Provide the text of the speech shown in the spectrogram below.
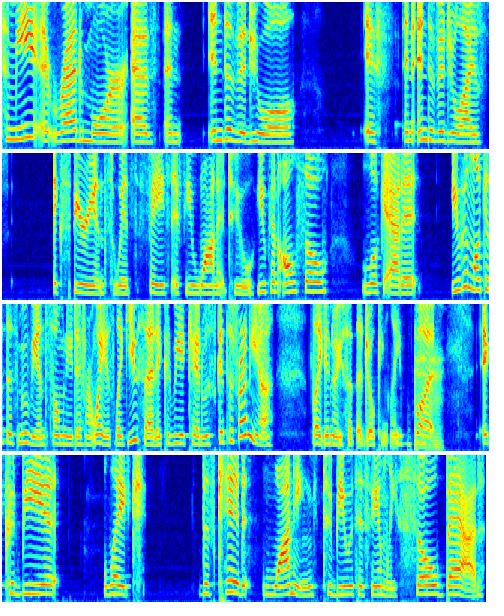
to me it read more as an individual, if an individualized experience with faith. If you want it to, you can also look at it. You can look at this movie in so many different ways. Like you said, it could be a kid with schizophrenia. Like I know you said that jokingly, but mm-hmm. it could be like this kid wanting to be with his family so bad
